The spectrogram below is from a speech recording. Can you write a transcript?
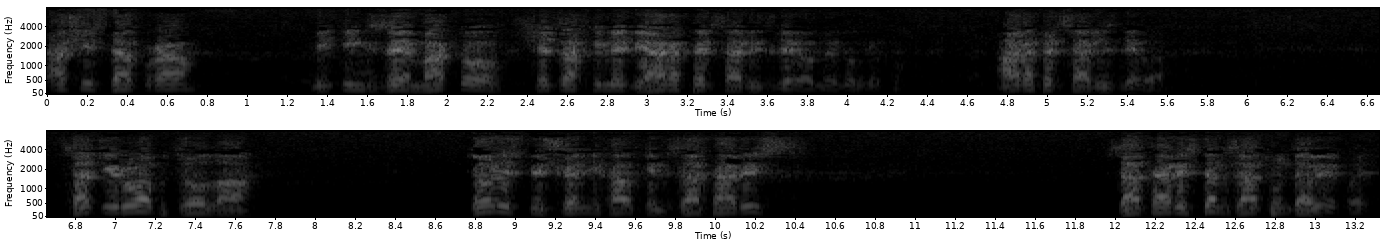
ტაშის დაკვრა მიტინგზე მარტო შეძახილები არაფერს არ იძლევა მეგობრებო. არაფერს არ იძლევა. საჭიროა ბრძოლა. ბრძოლისთვის ჩვენი ხალხი მზად არის. მზად არის და მზად უნდა ვიყვეთ.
